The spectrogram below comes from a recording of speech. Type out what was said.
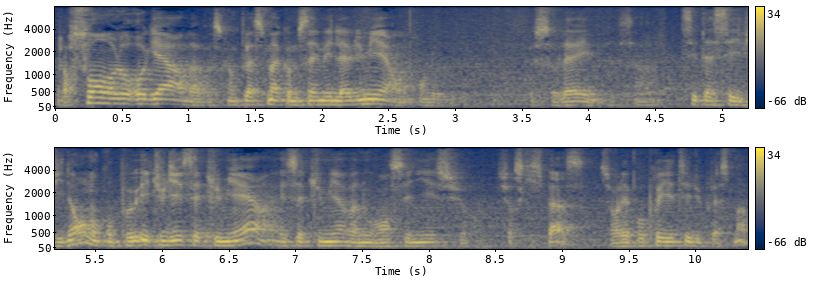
Alors soit on le regarde, parce qu'un plasma comme ça émet de la lumière, on prend le, le soleil, c'est assez évident, donc on peut étudier cette lumière, et cette lumière va nous renseigner sur, sur ce qui se passe, sur les propriétés du plasma.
